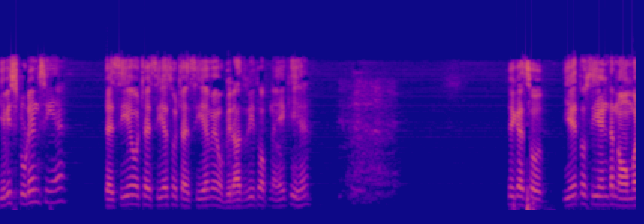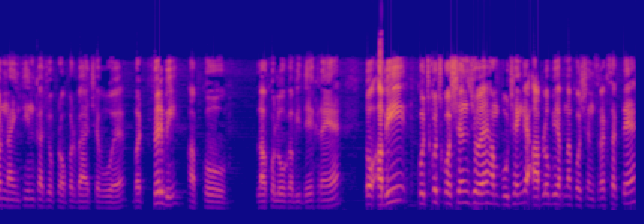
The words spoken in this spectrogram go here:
ये भी स्टूडेंट्स ही हैं। चाहे सी ए हो, चाहे सी एस हो, चाहे सी एम ए हो, बिरादरी तो अपना एक ही है। ठीक है सो ये तो सीए इंटर नवंबर 19 का जो प्रॉपर बैच है वो है। बट फिर भी आपको लाखों लोग अभी देख रहे हैं। तो अभी कुछ कुछ क्वेश्चंस जो है, हम पूछेंगे। आप लोग भी अपना क्वेश्चंस रख सकते हैं,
